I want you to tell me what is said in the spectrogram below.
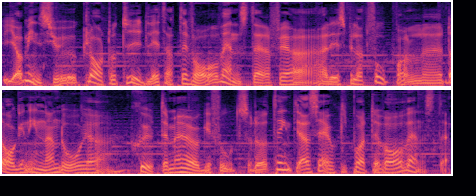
jag minns ju klart och tydligt att det var vänster för jag hade ju spelat fotboll eh, dagen innan då och jag skjuter med höger fot så då tänkte jag särskilt på att det var vänster.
